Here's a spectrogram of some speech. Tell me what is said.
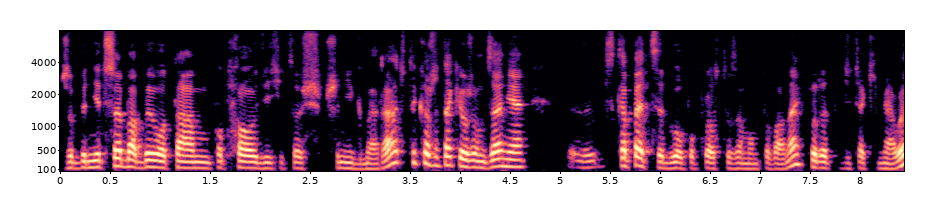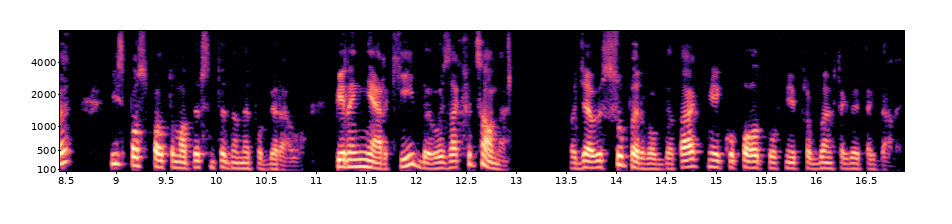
Żeby nie trzeba było tam podchodzić i coś przy nich gmerać, tylko że takie urządzenie w skapetce było po prostu zamontowane, które te dzieciaki miały i w sposób automatyczny te dane pobierało. Pielęgniarki były zachwycone Powiedziały super w ogóle, tak? Mniej kłopotów, mniej problemów itd., tak itd. Tak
